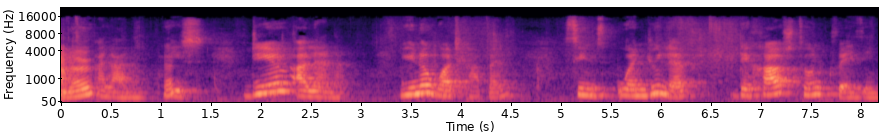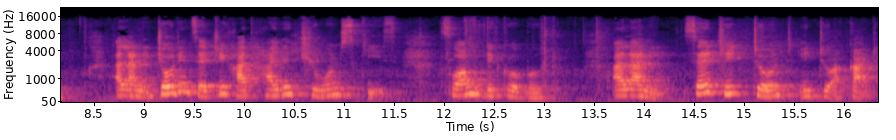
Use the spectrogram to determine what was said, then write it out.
you know. Alana. Yes. Yes. Dear Alana, you know what happened? Since when you left, the house turned crazy. Alani, Jordan said she had hidden children's keys from the cupboard. Alani said she turned into a cat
